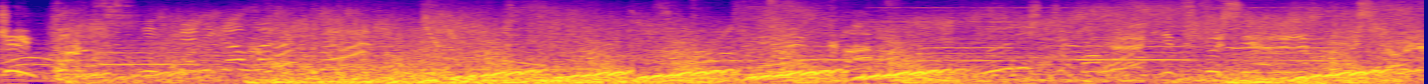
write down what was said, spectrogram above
一発焼き尽くしてやるじゃん。消し止めろ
